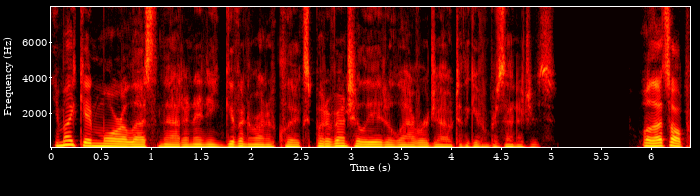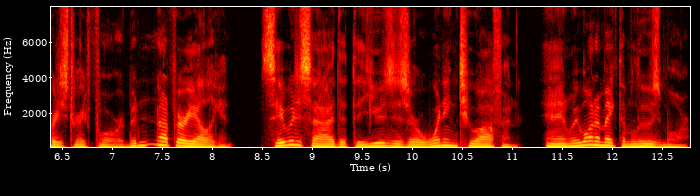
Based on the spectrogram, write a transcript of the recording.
You might get more or less than that in any given run of clicks, but eventually it'll average out to the given percentages. Well, that's all pretty straightforward, but not very elegant. Say we decide that the users are winning too often, and we want to make them lose more.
